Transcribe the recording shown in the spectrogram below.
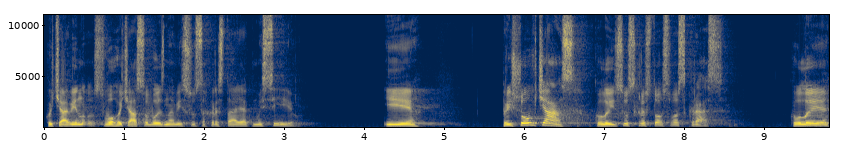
Хоча він свого часу визнав Ісуса Христа як Месію. І прийшов час, коли Ісус Христос воскрес, коли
